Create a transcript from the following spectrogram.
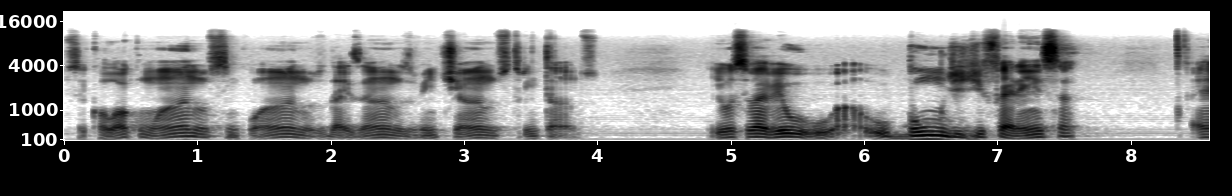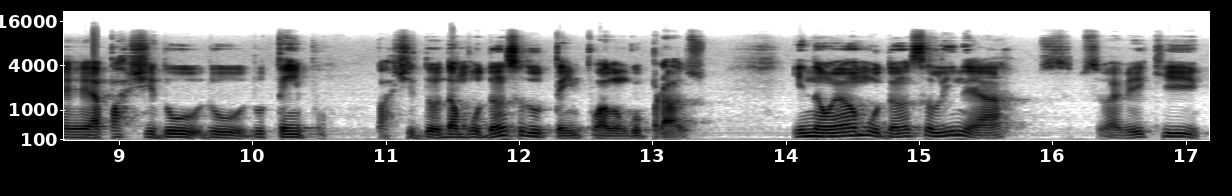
Você coloca um ano, cinco anos, dez anos, vinte anos, trinta anos. E você vai ver o, o boom de diferença é, a partir do, do, do tempo a partir da mudança do tempo a longo prazo. E não é uma mudança linear. Você vai ver que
